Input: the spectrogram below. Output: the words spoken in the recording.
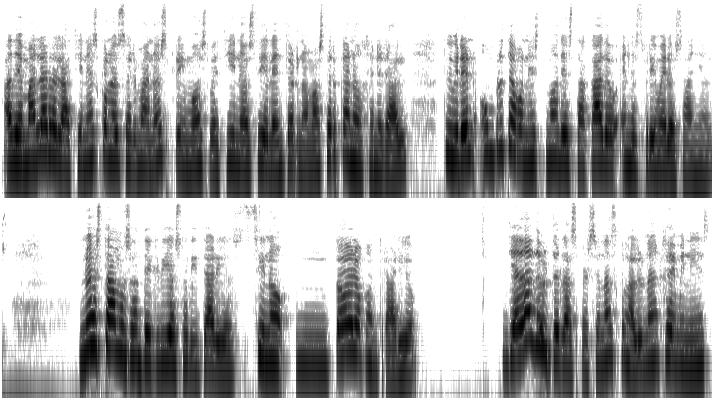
Además, las relaciones con los hermanos, primos, vecinos y el entorno más cercano en general tuvieron un protagonismo destacado en los primeros años. No estamos ante críos solitarios, sino mm, todo lo contrario. Ya de adultos, las personas con la luna en Géminis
